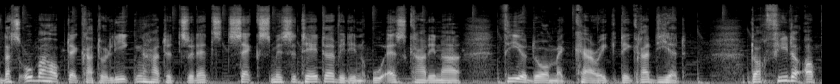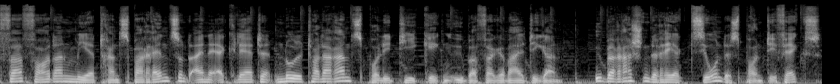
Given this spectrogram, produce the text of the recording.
Das Oberhaupt der Katholiken hatte zuletzt sechs Missetäter wie den US-Kardinal Theodore McCarrick degradiert. Doch viele Opfer fordern mehr Transparenz und eine erklärte Null-Toleranz-Politik gegenüber Vergewaltigern. Überraschende Reaktion des Pontifex,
